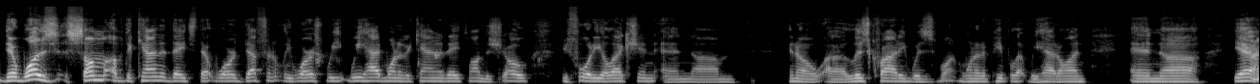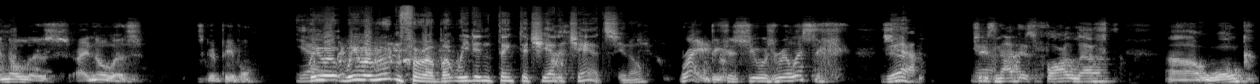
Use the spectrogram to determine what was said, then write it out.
there was some of the candidates that were definitely worse. We we had one of the candidates on the show before the election, and um, you know, uh, Liz Crotty was one, one of the people that we had on, and uh, yeah, I know Liz. I know Liz. It's good people. Yeah, we were we were rooting for her, but we didn't think that she had a chance. You know, right? Because she was realistic. Yeah, she's yeah. not this far left uh, woke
